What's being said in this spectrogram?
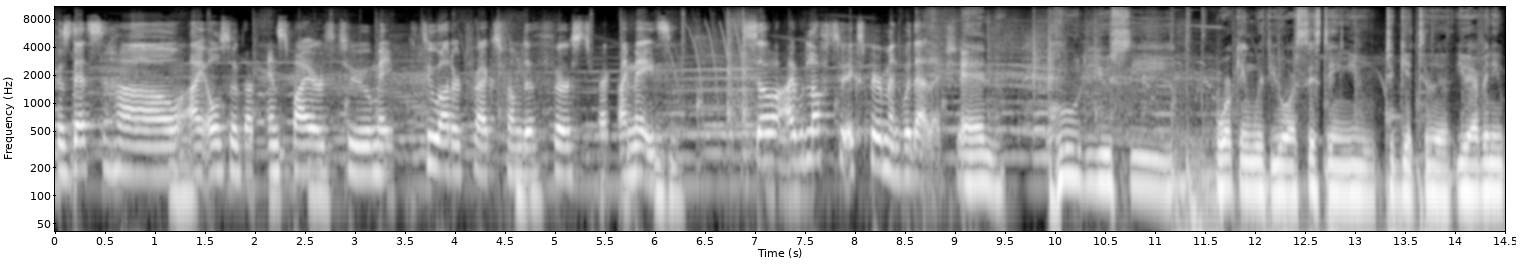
because that's how I also got inspired to make two other tracks from the first track I made. So I would love to experiment with that actually. and who do you see working with you or assisting you to get to the you have any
